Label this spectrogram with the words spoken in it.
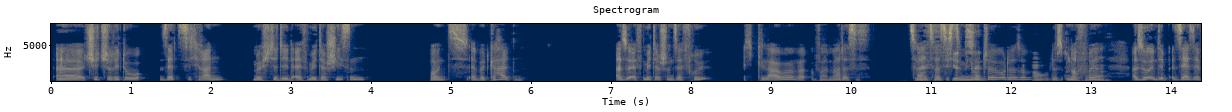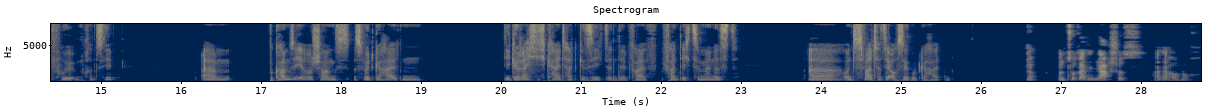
Äh, Chicharito setzt sich ran, möchte den Elfmeter schießen und er wird gehalten. Also Elfmeter schon sehr früh. Ich glaube, wann war das? 22. 14? Minute oder so? Oh, oder noch früher? Ja. Also in dem, sehr, sehr früh im Prinzip. Ähm, bekommen sie ihre Chance, es wird gehalten. Die Gerechtigkeit hat gesiegt in dem Fall, fand ich zumindest. Äh, und es war tatsächlich auch sehr gut gehalten. Ja, und sogar den Nachschuss hat er auch noch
